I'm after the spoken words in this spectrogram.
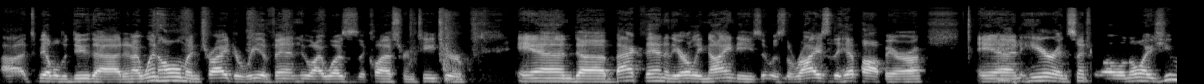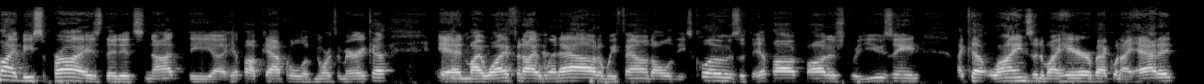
Uh, to be able to do that. And I went home and tried to reinvent who I was as a classroom teacher. And uh, back then in the early 90s, it was the rise of the hip hop era. And here in central Illinois, you might be surprised that it's not the uh, hip hop capital of North America. And my wife and I went out and we found all of these clothes that the hip hop artists were using. I cut lines into my hair back when I had it.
